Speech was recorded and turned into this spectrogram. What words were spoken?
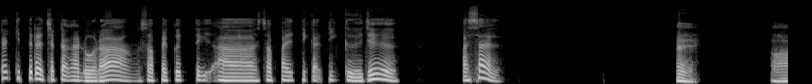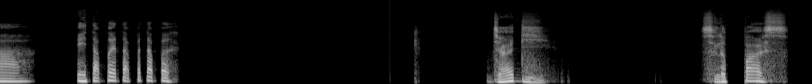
Kan kita dah cakap dengan orang sampai ke uh, sampai tingkat tiga je. Asal? Eh, ah, eh tak apa, tak apa, tak apa. Jadi, selepas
